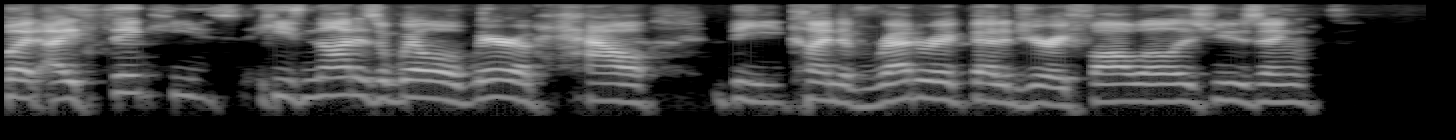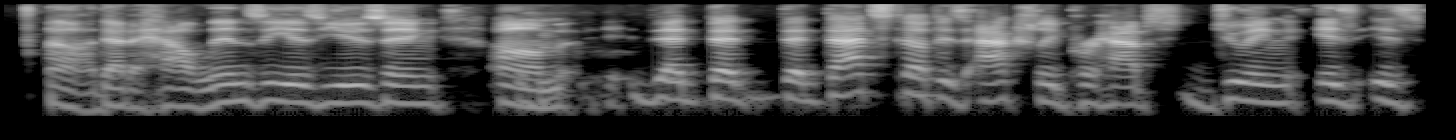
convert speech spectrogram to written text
but I think he's he's not as well aware of how the kind of rhetoric that a Jerry Falwell is using. Uh, that Hal Lindsey is using, um, mm-hmm. that that that that stuff is actually perhaps doing is is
